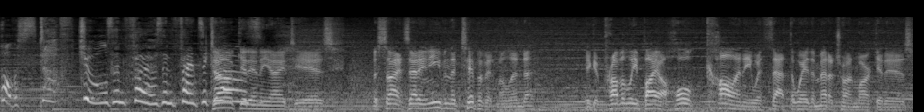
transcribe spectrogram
all the stuff, jewels and furs and fancy clothes. Don't get any ideas. Besides, that ain't even the tip of it, Melinda. You could probably buy a whole colony with that the way the Metatron market is.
